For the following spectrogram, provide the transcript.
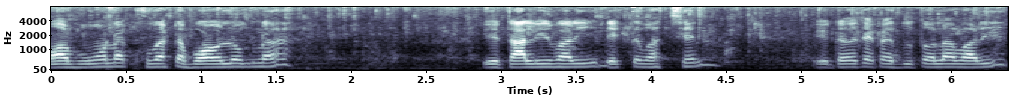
আমার বোনটা খুব একটা বড় লোক না। এ টালির বাড়ি দেখতে পাচ্ছেন। এটা হচ্ছে একটা দুতলা বাড়ি।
